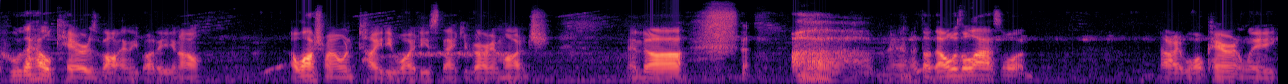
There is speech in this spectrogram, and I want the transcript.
who the hell cares about anybody? You know. I wash my own tidy whities. Thank you very much. And uh, oh man, I thought that was the last one. All right. Well, apparently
